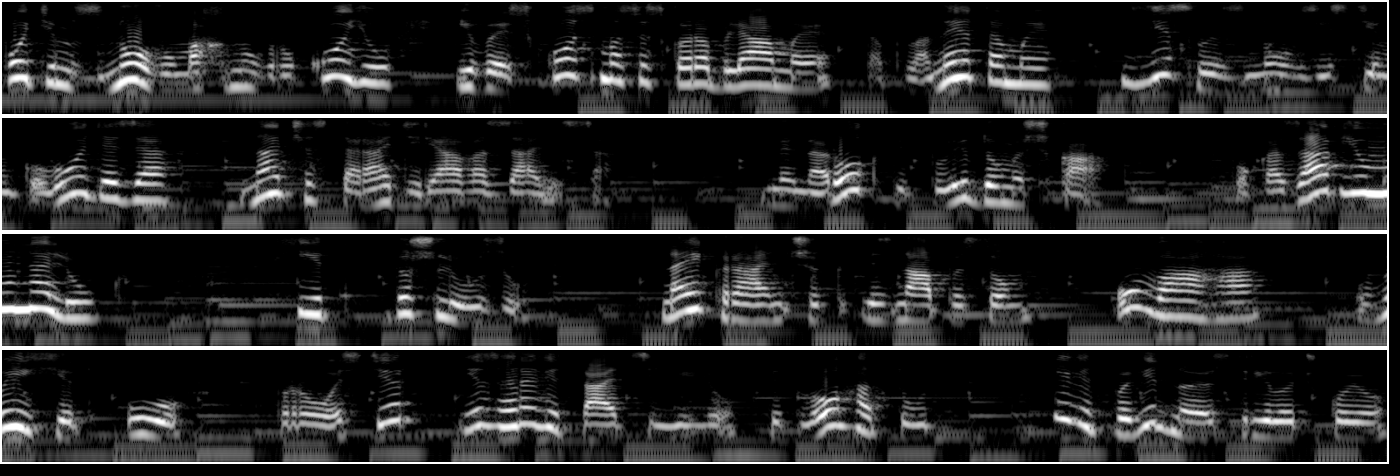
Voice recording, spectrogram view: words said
Потім знову махнув рукою, і весь космос із кораблями та планетами зіслизнув зі стін колодязя, наче стара дірява завіса. Ненарок підплив до мишка, показав йому на люк, вхід до шлюзу, на екранчик із написом Увага! Вихід у простір із гравітацією, підлога тут і відповідною стрілочкою.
